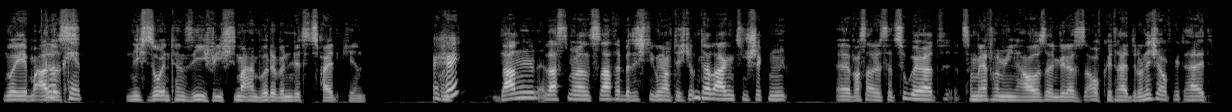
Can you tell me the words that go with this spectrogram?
Nur eben alles Okay. Nicht so intensiv, wie ich es machen würde, wenn wir zu zweit gehen. Mhm. Dann lassen wir uns nach der Besichtigung natürlich die Unterlagen zuschicken, äh, was alles dazugehört zum Mehrfamilienhaus. Entweder ist es aufgeteilt oder nicht aufgeteilt.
